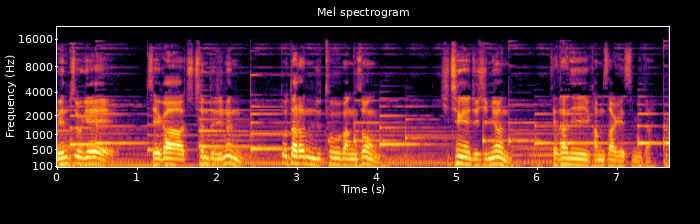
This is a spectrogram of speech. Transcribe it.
왼쪽에 제가 추천드리는 또 다른 유튜브 방송 시청해 주시면 대단히 감사하겠습니다.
